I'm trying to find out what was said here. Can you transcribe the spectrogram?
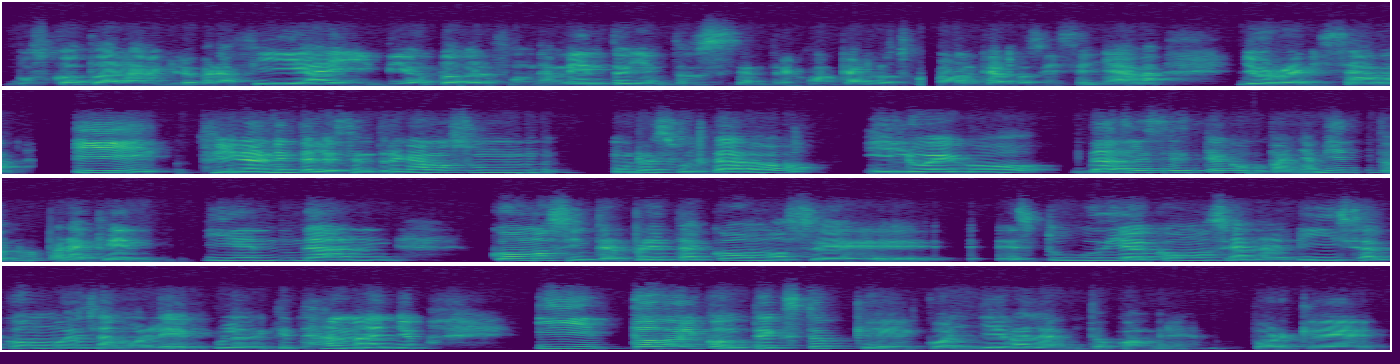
buscó toda la bibliografía y dio todo el fundamento y entonces entre Juan Carlos, Juan Carlos diseñaba, yo revisaba y finalmente les entregamos un, un resultado y luego darles este acompañamiento, ¿no? Para que entiendan cómo se interpreta, cómo se estudia, cómo se analiza, cómo es la molécula, de qué tamaño y todo el contexto que conlleva la mitocondria, porque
